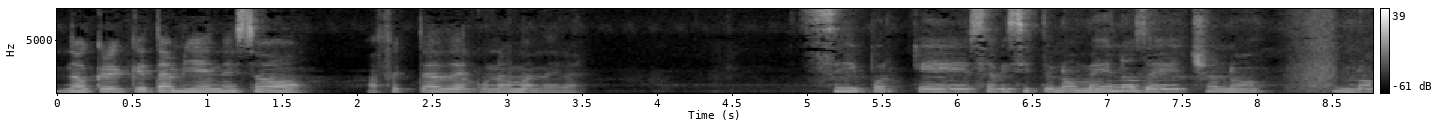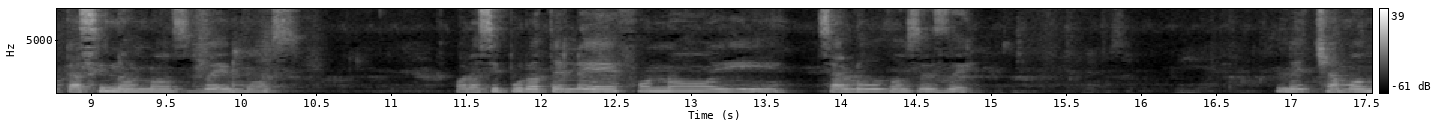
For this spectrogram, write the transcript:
¿no cree que también eso afecta de alguna manera? Sí, porque se visita uno menos, de hecho no, no casi no nos vemos. Ahora sí puro teléfono y saludos desde le echamos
